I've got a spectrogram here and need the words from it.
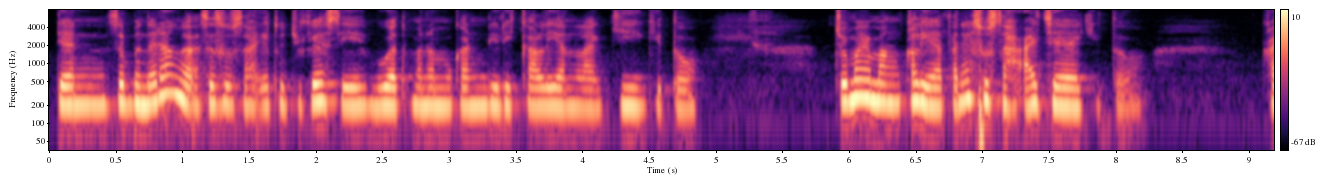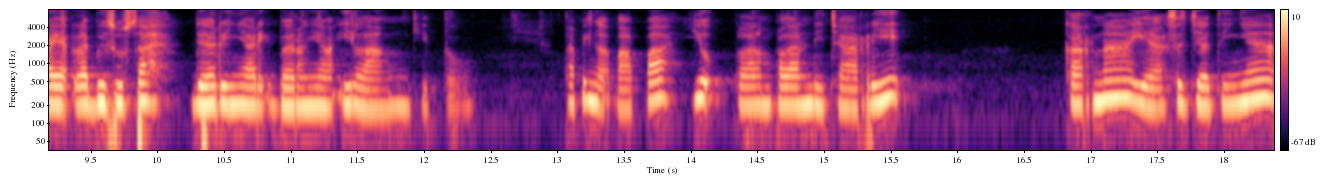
Dan sebenarnya nggak sesusah itu juga sih buat menemukan diri kalian lagi gitu cuma emang kelihatannya susah aja gitu kayak lebih susah dari nyari barang yang hilang gitu tapi nggak apa-apa yuk pelan-pelan dicari karena ya sejatinya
